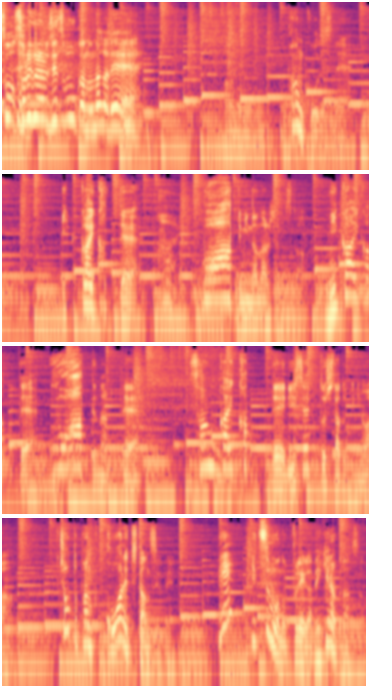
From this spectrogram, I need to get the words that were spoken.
そうそれぐらいの絶望感の中で、はい。あのパンクをですね1回勝ってはい。わーってみんななるじゃないですか。2回勝ってうわーってなって3回勝ってリセットした時にはちょっとパンク壊れてたんですよね。え？いつものプレーができなくなってたの。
